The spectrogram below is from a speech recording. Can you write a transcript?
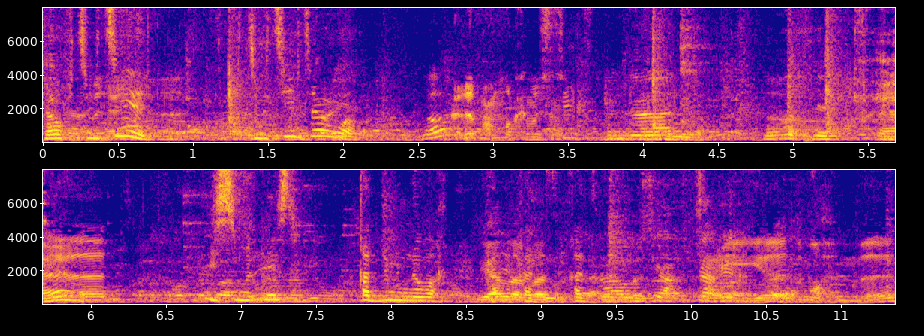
تا في التمثيل. في التمثيل تا هو؟ على عمرك ما شتيت ممثل آه. اسم الاسم قدم لنا واحد. يلا قدم إياد محمد؟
